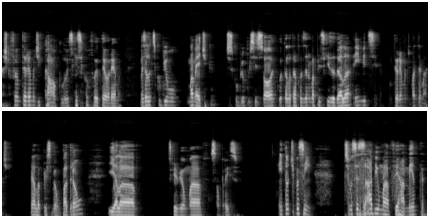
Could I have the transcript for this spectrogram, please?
acho que foi um teorema de cálculo, esqueci qual foi o teorema, mas ela descobriu uma médica descobriu por si só enquanto ela estava tá fazendo uma pesquisa dela em medicina, um teorema de matemática. Ela percebeu um padrão e ela escreveu uma função para isso. Então, tipo assim, se você sabe uma ferramenta,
